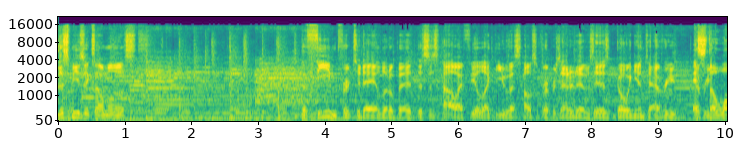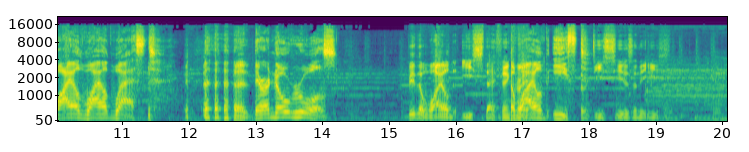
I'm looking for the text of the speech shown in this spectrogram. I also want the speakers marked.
Speaker 1: This music's almost the theme for today a little bit. This is how I feel like the U.S. House of Representatives is going into every.
Speaker 2: It's
Speaker 1: every
Speaker 2: the wild, wild west. there are no rules.
Speaker 1: be the Wild East, I think.
Speaker 2: The
Speaker 1: right?
Speaker 2: wild east.
Speaker 1: So DC is in the East.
